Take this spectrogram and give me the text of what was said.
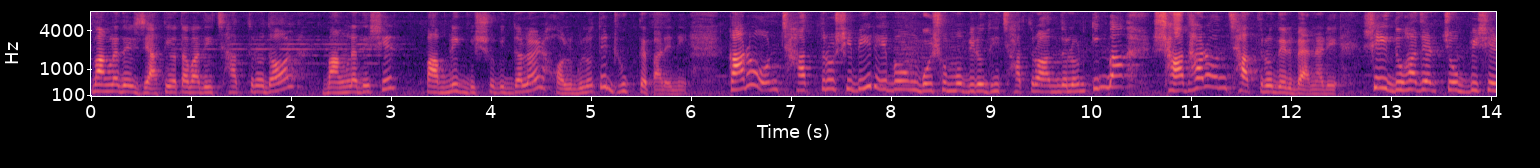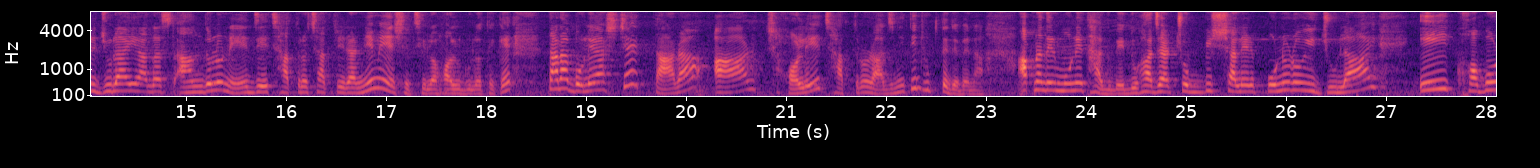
বাংলাদেশ জাতীয়তাবাদী ছাত্রদল বাংলাদেশের পাবলিক বিশ্ববিদ্যালয়ের হলগুলোতে ঢুকতে পারেনি। কারণ ছাত্র শিবির এবং বৈষম্য বিরোধী ছাত্র আন্দোলন কিংবা সাধারণ ছাত্রদের ব্যানারে সেই দু হাজার চব্বিশের জুলাই আগস্ট আন্দোলনে যে ছাত্রছাত্রীরা নেমে এসেছিল হলগুলো থেকে, তারা বলে আসছে, তারা আর হলে ছাত্র রাজনীতি ঢুকতে দেবে না। আপনাদের মনে থাকবে দু হাজার চব্বিশ সালের পনেরোই জুলাই এই খবর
